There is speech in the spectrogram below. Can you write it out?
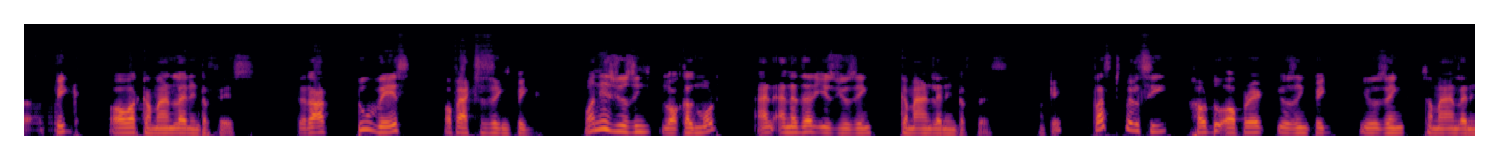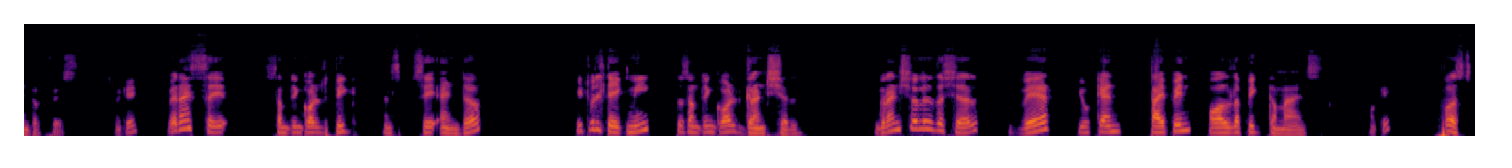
uh, pig over command line interface. There are two ways of accessing pig. One is using local mode and another is using command line interface. Okay. First, we'll see how to operate using pig using command line interface. Okay. When I say something called pig and say enter, it will take me to something called grunt shell. Grunt shell is the shell where you can type in all the pig commands. Okay. First,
